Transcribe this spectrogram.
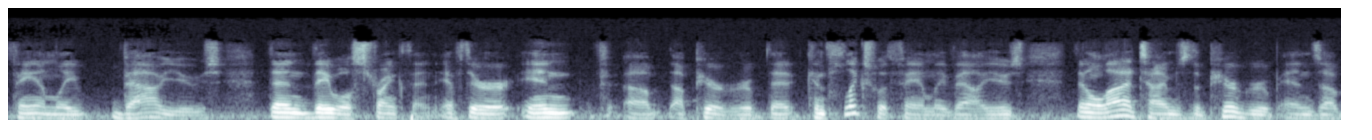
family values, then they will strengthen. If they're in uh, a peer group that conflicts with family values, then a lot of times the peer group ends up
